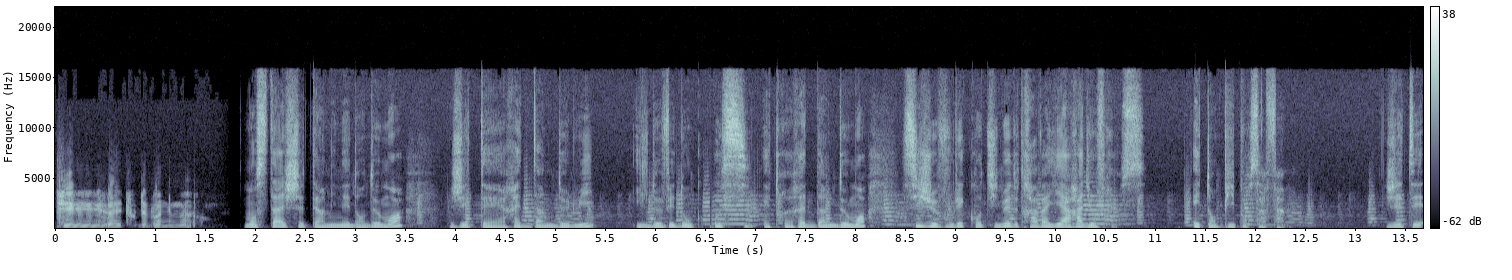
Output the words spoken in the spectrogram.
tu vas être de bonne humeur. Mon stage se terminait dans deux mois, j'étais red dingue de lui, il devait donc aussi être red dingue de moi si je voulais continuer de travailler à Radio France. Et tant pis pour sa femme. J'étais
